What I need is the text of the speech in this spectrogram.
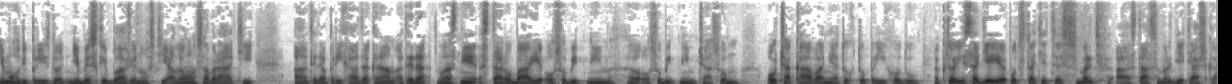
nemohli prísť do nebeskej blaženosti. Ale on sa vráti a teda prichádza k nám. A teda vlastne staroba je osobitným, osobitným časom očakávania tohto príchodu, ktorý sa deje v podstate cez smrť a tá smrť je ťažká.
